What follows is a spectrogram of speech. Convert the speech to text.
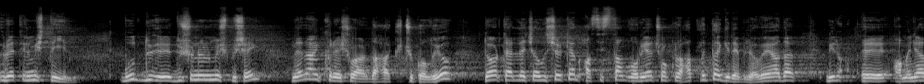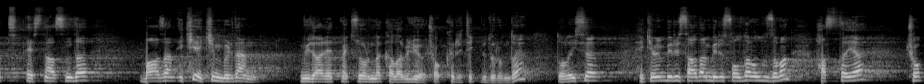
üretilmiş değil. Bu e, düşünülmüş bir şey. Neden kreşuar daha küçük oluyor? Dört elle çalışırken asistan oraya çok rahatlıkla girebiliyor. Veya da bir e, ameliyat esnasında bazen iki hekim birden müdahale etmek zorunda kalabiliyor. Çok kritik bir durumda. Dolayısıyla hekimin biri sağdan biri soldan olduğu zaman hastaya çok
